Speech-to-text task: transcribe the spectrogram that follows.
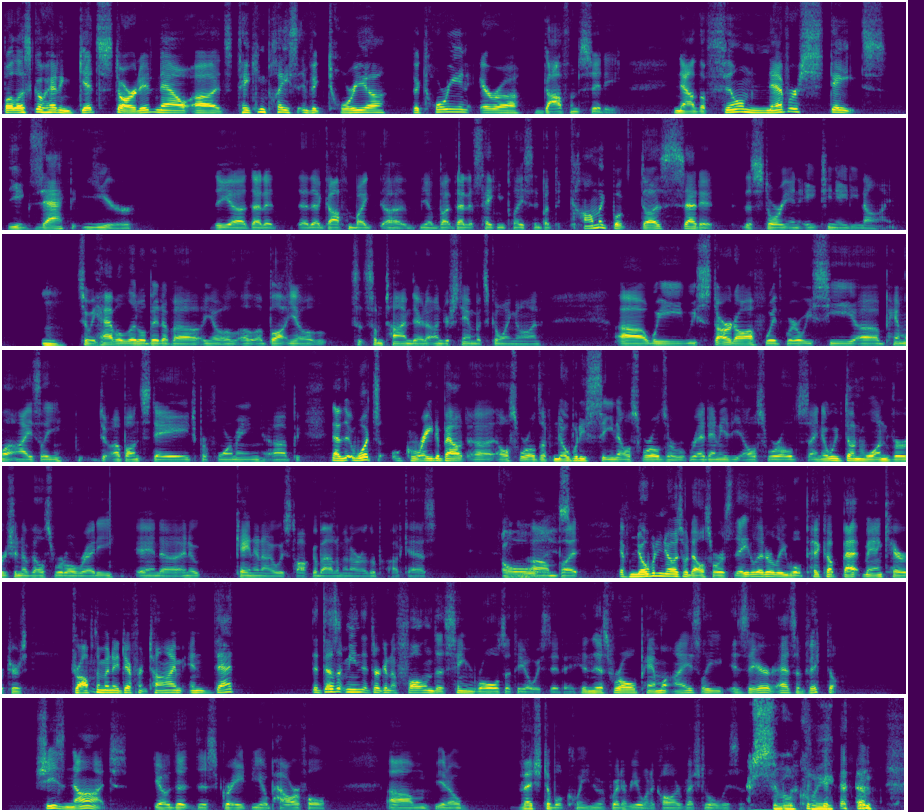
But let's go ahead and get started. Now, uh, it's taking place in Victoria, Victorian era Gotham City. Now, the film never states the exact year the uh, that it that Gotham by uh, you know, but that it's taking place in. But the comic book does set it the story in 1889. Mm. So we have a little bit of a you know a, a block you know some time there to understand what's going on. Uh, we we start off with where we see uh, Pamela Isley up on stage performing. Uh, now, th- what's great about uh, Elseworlds? If nobody's seen Elseworlds or read any of the Elseworlds, I know we've done one version of Elseworld already, and uh, I know Kane and I always talk about them in our other podcast. Oh, Um, but if nobody knows what Elseworlds, they literally will pick up Batman characters, drop them in a different time, and that that doesn't mean that they're going to fall into the same roles that they always did. In this role, Pamela Isley is there as a victim. She's not, you know, the, this great, you know, powerful, um, you know, vegetable queen or whatever you want to call her, vegetable wizard. Civil Queen.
